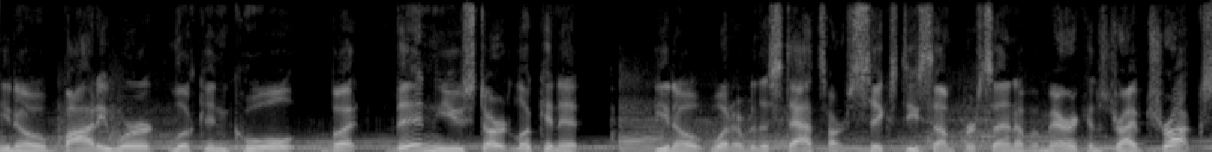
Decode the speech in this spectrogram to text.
you know, body work, looking cool. But then you start looking at you know, whatever the stats are, 60 some percent of Americans drive trucks.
